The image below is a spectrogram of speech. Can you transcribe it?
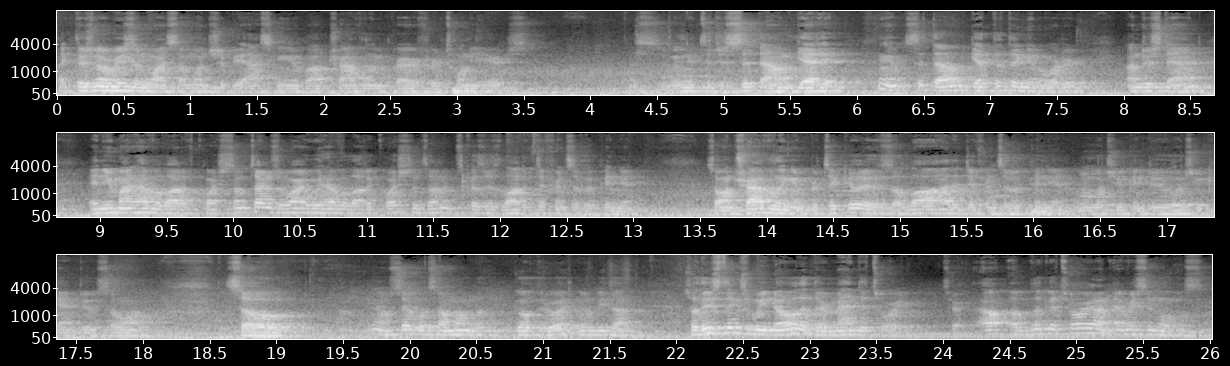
like there's no reason why someone should be asking about traveling prayer for 20 years. We need to just sit down, get it, you know, sit down, get the thing in order, understand, and you might have a lot of questions. Sometimes why we have a lot of questions on it is because there's a lot of difference of opinion. So on traveling in particular, there's a lot of difference of opinion on what you can do, what you can't do, so on. So, you know, sit with someone, go through it, and it'll be done. So these things we know that they're mandatory. They're obligatory on every single Muslim.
